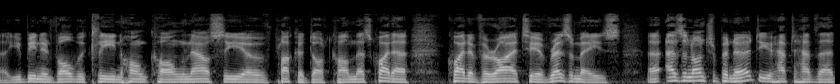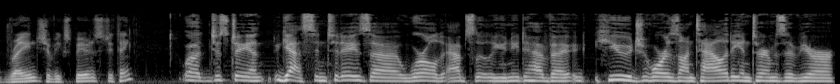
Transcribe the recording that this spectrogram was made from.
Uh, you've been involved with Clean Hong Kong, now CEO of Plukka.com. That's quite a quite a variety of resumes. Uh, as an entrepreneur, do you have to have that range of experience? Do you think? Well, just to, yes, in today's uh, world, absolutely, you need to have a huge horizontality in terms of your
